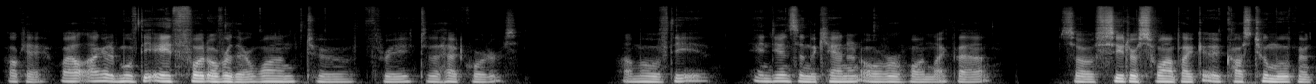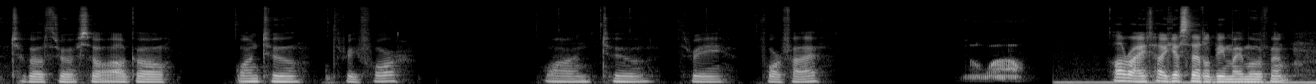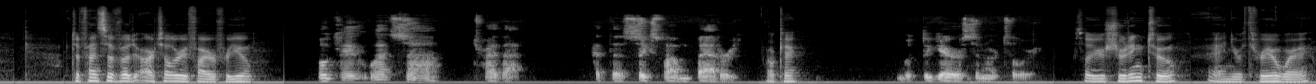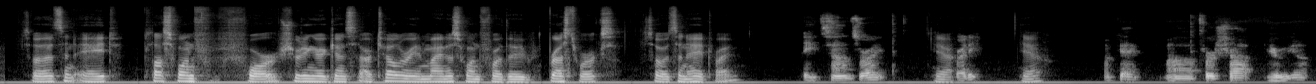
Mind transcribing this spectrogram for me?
Okay, well, I'm going to move the eighth foot over there. One, two, three, to the headquarters. I'll move the Indians and the cannon over one like that. So Cedar Swamp, I, it costs two movement to go through. So I'll go one, two, three, four. One, two, three, four, five. Oh, wow. All right, I guess that'll be my movement. Defensive artillery fire for you. Okay, let's uh, try that at the six pound battery Okay. with the garrison artillery. So you're shooting two, and you're three away. So that's an eight. Plus one f- for shooting against artillery, and minus one for the breastworks. So it's an eight, right? Eight sounds right. Yeah. Ready? Yeah. Okay. Uh, first shot. Here we go.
